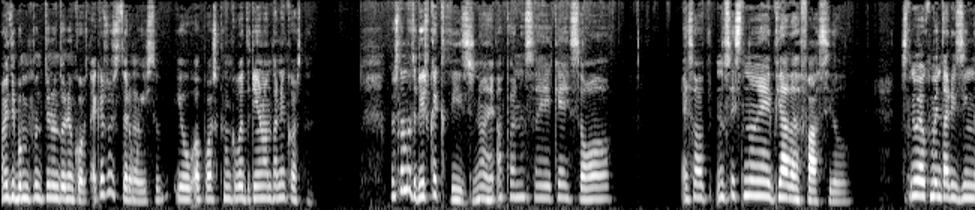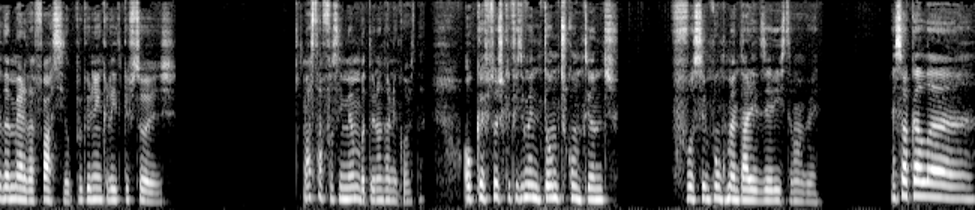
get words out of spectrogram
Olha, tipo, me bater no António Costa. É que as pessoas disseram isso, eu aposto que nunca bateria no António Costa. Mas não baterias, porque é que dizes, não é? Ah pá, não sei, é que é só. É só. Não sei se não é piada fácil. Se não é o comentáriozinho da merda fácil, porque eu nem acredito que as pessoas. Lá está, fossem mesmo bater no António Costa. Ou que as pessoas que efetivamente estão descontentes fossem para um comentário e dizer isto, estão a ver? É só aquela.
